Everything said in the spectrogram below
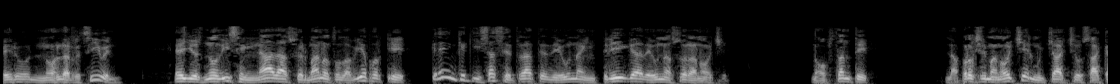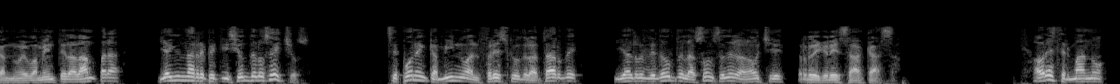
pero no la reciben. Ellos no dicen nada a su hermano todavía porque creen que quizás se trate de una intriga de una sola noche. No obstante, la próxima noche el muchacho saca nuevamente la lámpara y hay una repetición de los hechos. Se pone en camino al fresco de la tarde y alrededor de las once de la noche regresa a casa. Ahora este hermano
